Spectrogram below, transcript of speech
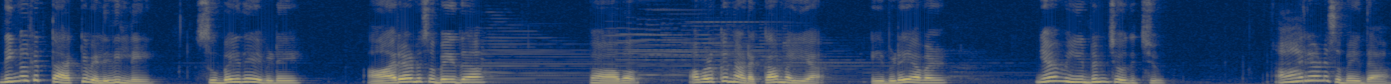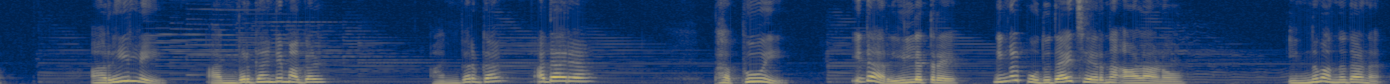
നിങ്ങൾക്ക് തറയ്ക്ക് വെളിവില്ലേ? സുബൈദ എവിടെ? ആരാണ് സുബൈദ? പാവം അവൾക്ക് നടക്കാൻ വയ്യ. എവിടെ അവൾ? ഞാൻ വീണ്ടും ചോദിച്ചു ആരാണ് സുബൈദ? അറിയില്ലേ അൻവർഖാന്റെ മകൾ. അൻവർഖാൻ അതാരാ? ഭപ്പൂയ്. ഇതറിയില്ലത്രേ. നിങ്ങൾ പുതുതായി ചേർന്ന ആളാണോ? ഇന്ന് വന്നതാണ്.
